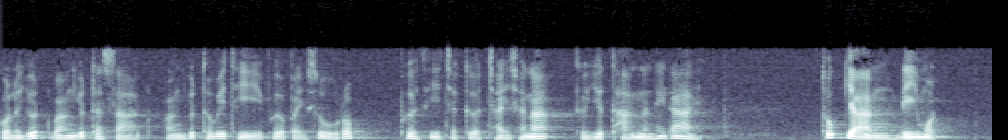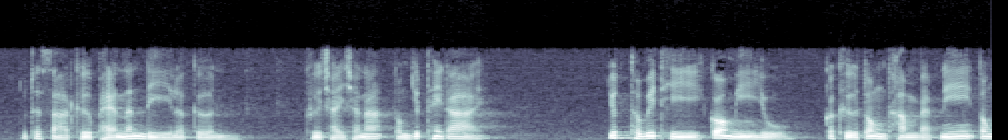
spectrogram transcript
กลยุทธ์ วางยุทธศาสตร์ วางยุทธวิธีเพื่อไปสู้รบ เพื่อที่จะเกิดชัยชนะ คือยึดฐานนั้นให้ได้ ทุกอย่างดีหมด ยุทธศาสตร์คือแผนนั้นดีเหลือเกิน คือชัยชนะต้องยึดให้ได้ ยุทธวิธีก็มีอยู่ ก็คือต้องทำแบบนี้ต้อง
